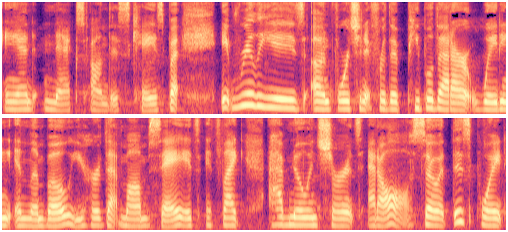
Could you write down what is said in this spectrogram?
and next on this case. But it really is unfortunate for the people that are waiting in limbo. You heard that mom say it's it's like I have no insurance at all. So at this point,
